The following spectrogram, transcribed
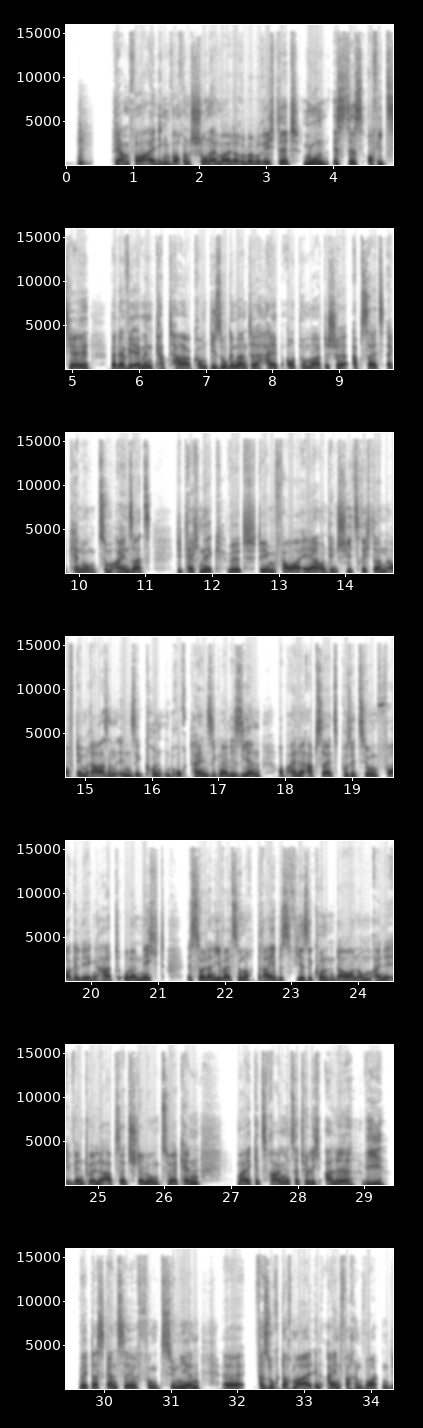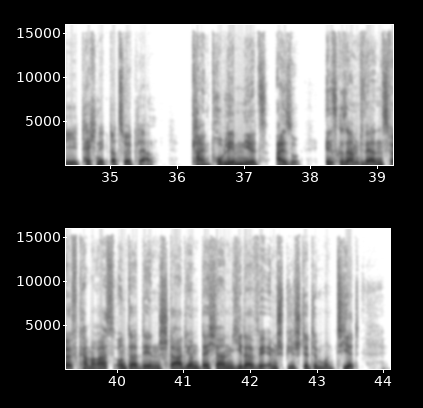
Wir haben vor einigen Wochen schon einmal darüber berichtet. Nun ist es offiziell. Bei der WM in Katar kommt die sogenannte halbautomatische Abseitserkennung zum Einsatz. Die Technik wird dem VAR und den Schiedsrichtern auf dem Rasen in Sekundenbruchteilen signalisieren, ob eine Abseitsposition vorgelegen hat oder nicht. Es soll dann jeweils nur noch drei bis vier Sekunden dauern, um eine eventuelle Abseitsstellung zu erkennen. Mike, jetzt fragen wir uns natürlich alle, wie wird das Ganze funktionieren? Äh, versuch doch mal in einfachen Worten die Technik dazu erklären. Kein Problem, Nils. Also, insgesamt werden zwölf Kameras unter den Stadiondächern jeder WM-Spielstätte montiert.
